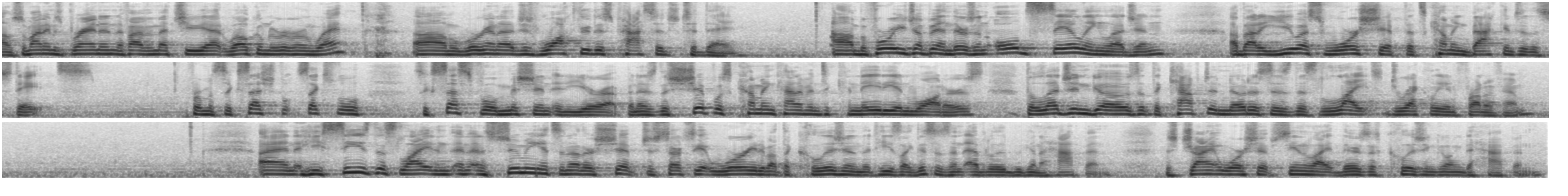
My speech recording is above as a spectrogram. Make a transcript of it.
Um, so, my name is Brandon. If I haven't met you yet, welcome to River and Way. Um, we're going to just walk through this passage today. Um, before we jump in, there's an old sailing legend about a U.S. warship that's coming back into the States from a successful, successful, successful mission in Europe. And as the ship was coming kind of into Canadian waters, the legend goes that the captain notices this light directly in front of him. And he sees this light, and, and, assuming it's another ship, just starts to get worried about the collision that he's like, this is inevitably going to happen. This giant warship, seeing the light, there's a collision going to happen.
